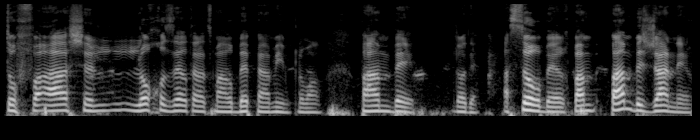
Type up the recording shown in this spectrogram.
תופעה שלא חוזרת על עצמה הרבה פעמים, כלומר, פעם ב... לא יודע, עשור בערך, פעם, פעם בז'אנר.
